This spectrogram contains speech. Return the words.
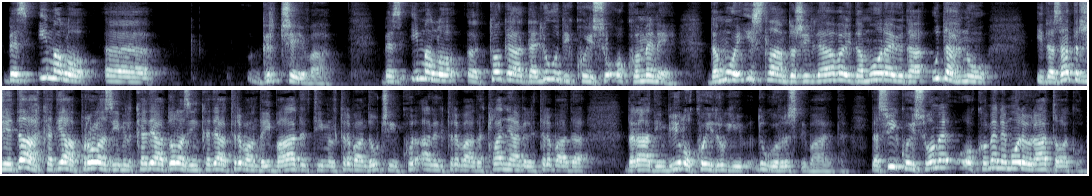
bez imalo e, grčeva, bez imalo e, toga da ljudi koji su oko mene, da moj islam doživljavaju, da moraju da udahnu i da zadrže da kad ja prolazim ili kad ja dolazim, kad ja trebam da ibadetim ili trebam da učim Kur'an ili treba da klanjam ili treba da, da radim bilo koji drugi, drugu vrstu ibadeta. Da svi koji su ome, oko mene moraju raditi ovako.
